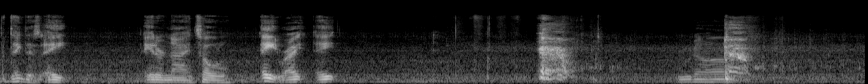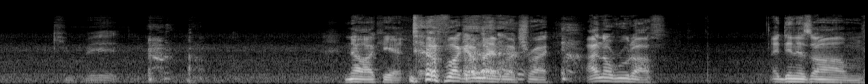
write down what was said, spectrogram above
I think there's eight. Eight or nine total. Eight, right? Eight. Rudolph. Cupid. No, I can't. Fuck it, I'm not even gonna try. I know Rudolph. And then there's um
